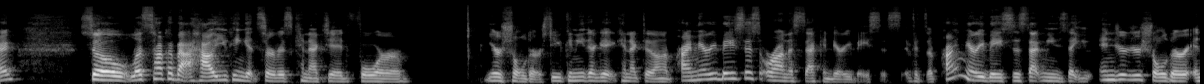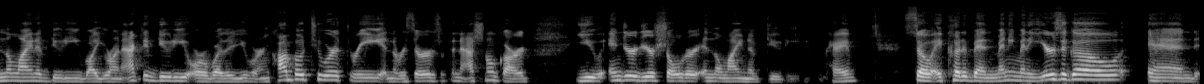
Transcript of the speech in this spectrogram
okay? So let's talk about how you can get service connected for your shoulder. So you can either get connected on a primary basis or on a secondary basis. If it's a primary basis, that means that you injured your shoulder in the line of duty while you were on active duty or whether you were in combo 2 or 3 in the reserves with the National Guard, you injured your shoulder in the line of duty, okay? So it could have been many many years ago and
